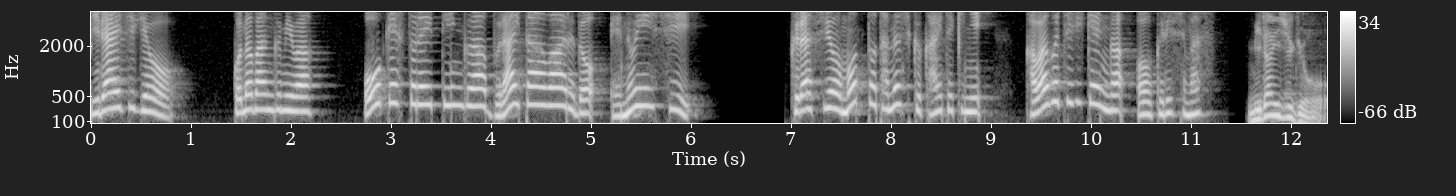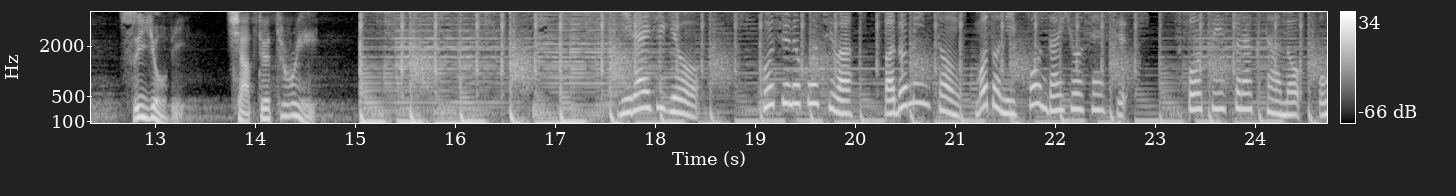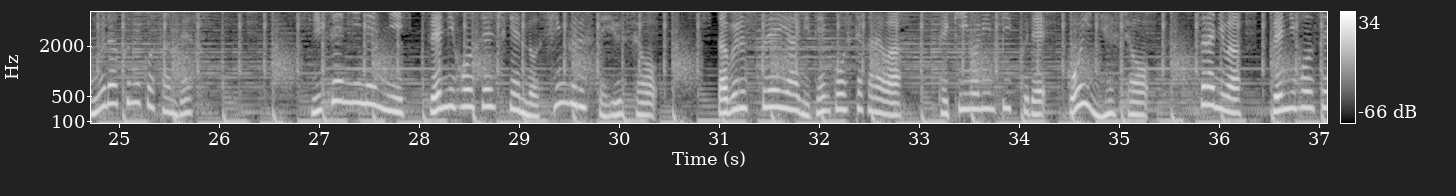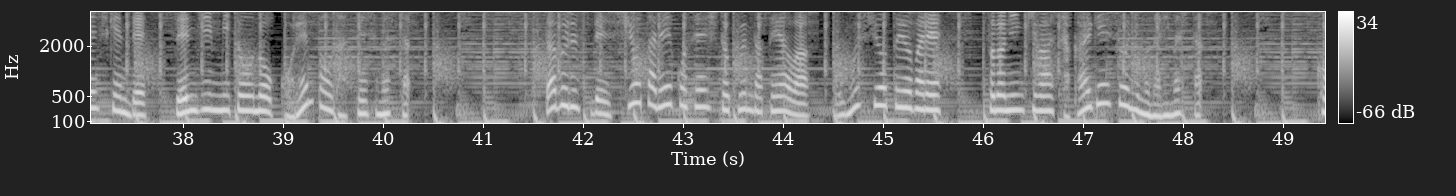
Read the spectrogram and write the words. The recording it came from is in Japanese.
未来事業。この番組はオーケストレーティング・ア・ブライター・ワールド NEC 暮らしをもっと楽しく快適に川口義賢がお送りします。未来授業水曜日チャプター3未来事業。今週の講師はバドミントン元日本代表選手スポーツインストラクターの小倉久美子さんです2002年に全日本選手権のシングルスで優勝。ダブルスプレーヤーに転向してからは北京オリンピックで5位入賞。さらには全日本選手権で前人未到の5連覇を達成しました。ダブルスで塩田玲子選手と組んだペアはオムシオと呼ばれその人気は社会現象にもなりました。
